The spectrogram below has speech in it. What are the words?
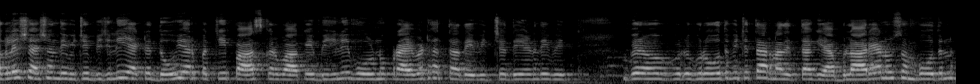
ਅਗਲੇ ਸੈਸ਼ਨ ਦੇ ਵਿੱਚ ਬਿਜਲੀ ਐਕਟ 2025 ਪਾਸ ਕਰਵਾ ਕੇ ਬਿਜਲੀ ਬੋਰਡ ਨੂੰ ਪ੍ਰਾਈਵੇਟ ਹੱਥਾਂ ਦੇ ਵਿੱਚ ਦੇਣ ਦੇ ਵਿੱਚ ਵਿਰੋਧ ਵਿੱਚ ਧਰਨਾ ਦਿੱਤਾ ਗਿਆ। ਬੁਲਾਰਿਆਂ ਨੂੰ ਸੰਬੋਧਨ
